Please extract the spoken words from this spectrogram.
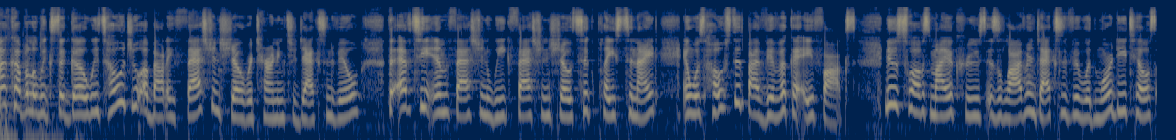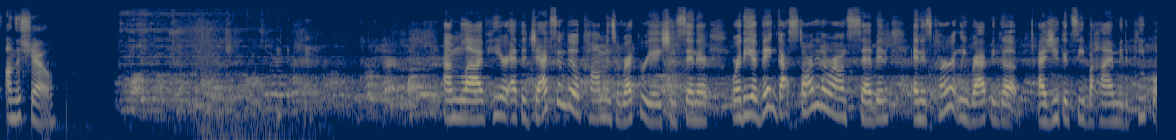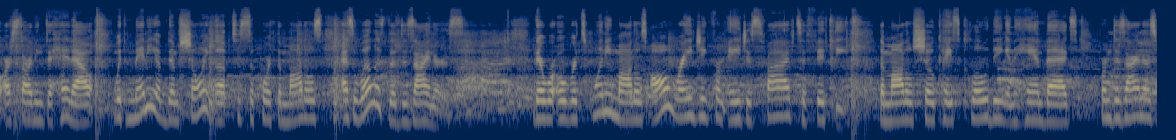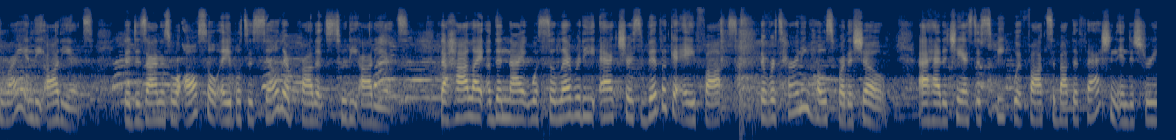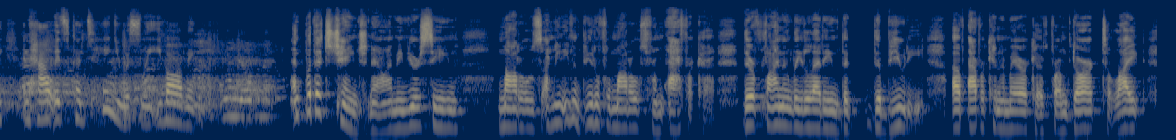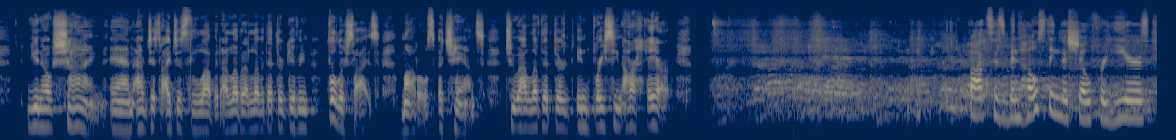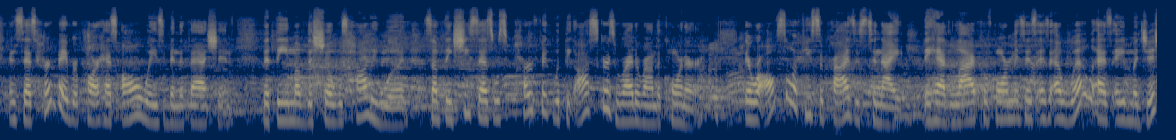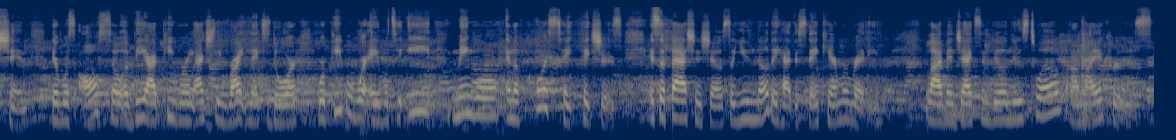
A couple of weeks ago, we told you about a fashion show returning to Jacksonville. The FTM Fashion Week fashion show took place tonight and was hosted by Vivica A. Fox. News 12's Maya Cruz is live in Jacksonville with more details on the show. I'm live here at the Jacksonville Commons Recreation Center where the event got started around 7 and is currently wrapping up. As you can see behind me, the people are starting to head out with many of them showing up to support the models as well as the designers. There were over 20 models, all ranging from ages 5 to 50. The models showcased clothing and handbags from designers right in the audience. The designers were also able to sell their products to the audience. The highlight of the night was celebrity actress Vivica A. Fox, the returning host for the show. I had a chance to speak with Fox about the fashion industry and how it's continuously evolving. And but that's changed now. I mean, you're seeing models, I mean, even beautiful models from Africa. They're finally letting the, the beauty of African America from dark to light you know, shine. And I just, I just love it. I love it. I love it that they're giving fuller size models a chance to. I love that they're embracing our hair. Fox has been hosting the show for years and says her favorite part has always been the fashion. The theme of the show was Hollywood, something she says was perfect with the Oscars right around the corner. There were also a few surprises tonight. They had live performances as well as a magician. There was also a VIP room actually right next door where people were able to eat, mingle, and of course take pictures. It's a fashion show, so you know they had to stay camera ready. Live in Jacksonville News 12, I'm Maya Cruz.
